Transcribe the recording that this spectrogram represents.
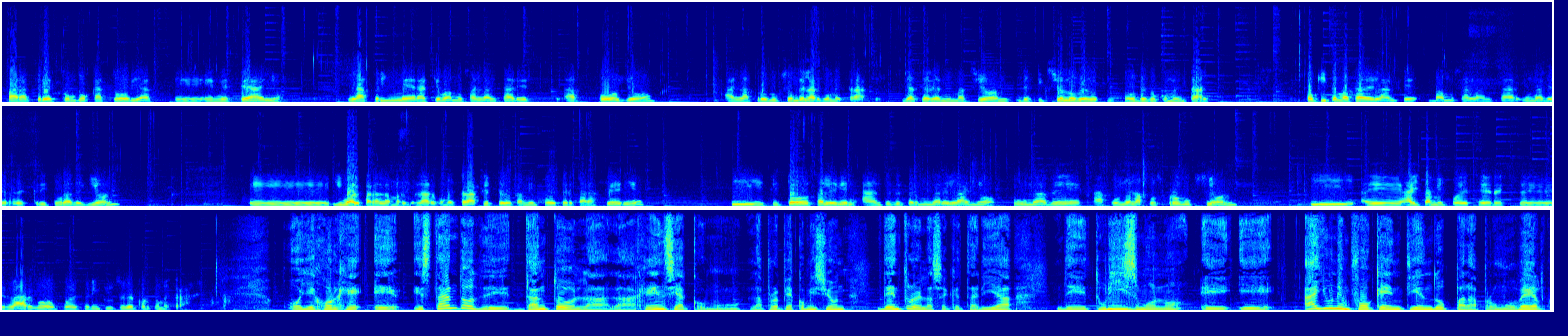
para tres convocatorias eh, en este año. La primera que vamos a lanzar es apoyo a la producción de largometrajes, ya sea de animación, de ficción o de, o de documental. Poquito más adelante vamos a lanzar una de reescritura de guion, eh, igual para la largometraje, pero también puede ser para series. Y si todo sale bien antes de terminar el año, una de apoyo a la postproducción. Y eh, ahí también puede ser este, largo o puede ser inclusive cortometraje. Oye Jorge, eh, estando de, tanto la, agencia como la propia comisión dentro de la Secretaría de Turismo, ¿no? Eh, eh, hay un enfoque, entiendo, para promover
